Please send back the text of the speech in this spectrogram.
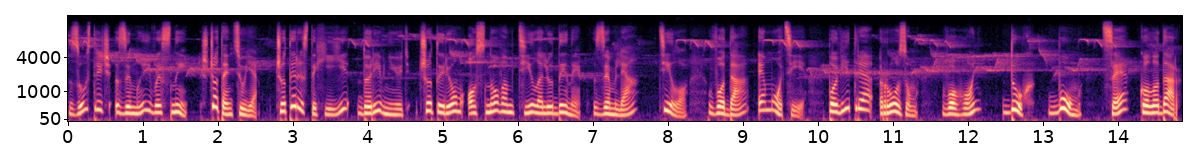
зустріч зими й весни, що танцює. Чотири стихії дорівнюють чотирьом основам тіла людини: земля тіло, вода емоції, повітря розум, вогонь дух, бум. Це колодар,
